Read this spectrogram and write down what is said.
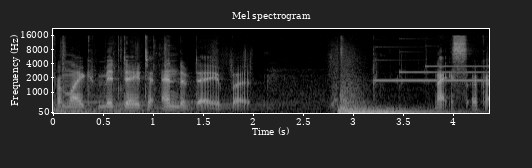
from like midday to end of day, but nice. Okay.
